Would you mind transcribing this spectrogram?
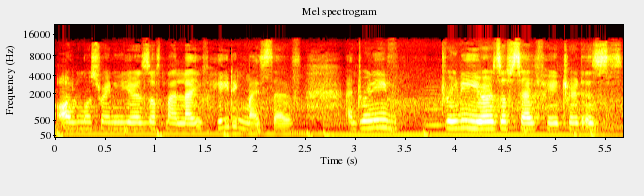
almost 20 years of my life hating myself. And 20 20 years of self-hatred is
